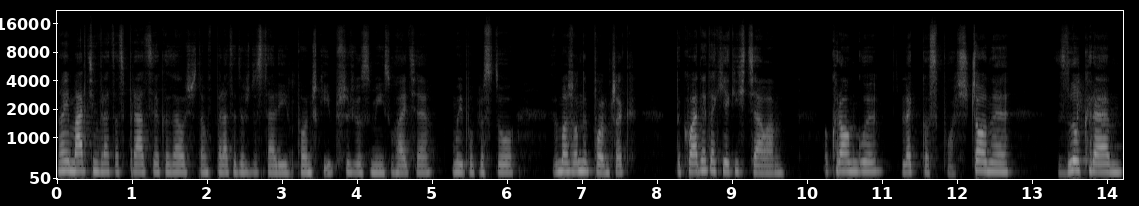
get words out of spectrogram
No i Marcin wraca z pracy, okazało się, że tam w pracy też dostali pączki i przywiózł mi, słuchajcie, mój po prostu wymarzony pączek, dokładnie taki, jaki chciałam okrągły, lekko spłaszczony, z lukrem,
